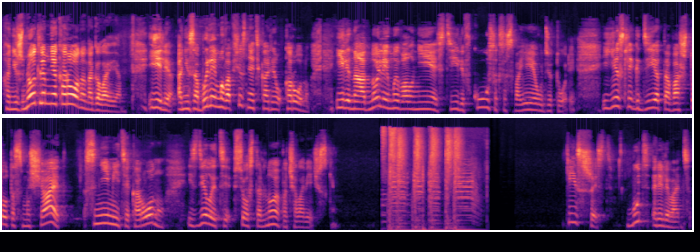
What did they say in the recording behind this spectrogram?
а не жмет ли мне корона на голове? Или, а не забыли ли мы вообще снять корону? Или на одной ли мы волне, стиле, вкусах со своей аудиторией? И если где-то вас что-то смущает, снимите корону и сделайте все остальное по-человечески. Кейс 6. Будь релевантен.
